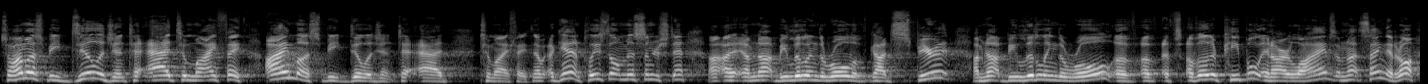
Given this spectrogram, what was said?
So I must be diligent to add to my faith. I must be diligent to add to my faith. Now, again, please don't misunderstand. I, am not belittling the role of God's Spirit. I'm not belittling the role of, of, of other people in our lives. I'm not saying that at all.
